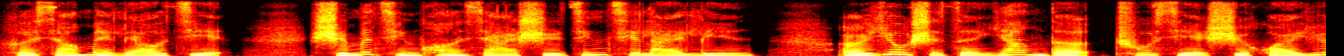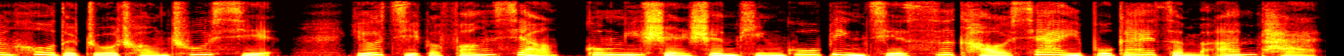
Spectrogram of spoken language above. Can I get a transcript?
和小美了解，什么情况下是经期来临，而又是怎样的出血是怀孕后的着床出血。有几个方向供你审慎评估，并且思考下一步该怎么安排。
